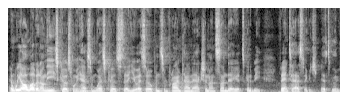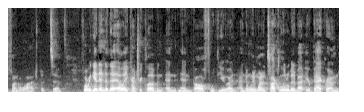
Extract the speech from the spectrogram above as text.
and we all love it on the East Coast when we have some West Coast uh, U.S. Open, some primetime action on Sunday. It's going to be fantastic. It's, it's going to be fun to watch. But uh, before we get into the LA Country Club and, and, and golf with you, I, I know we want to talk a little bit about your background,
